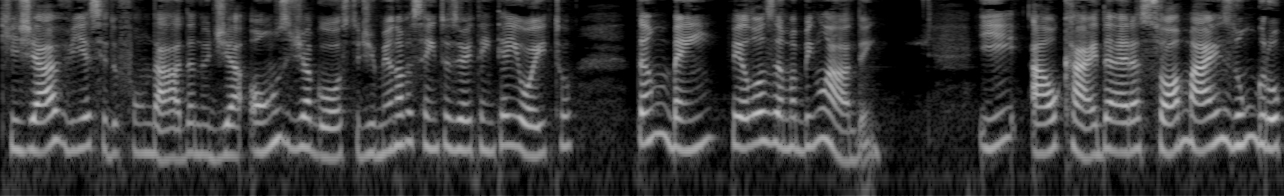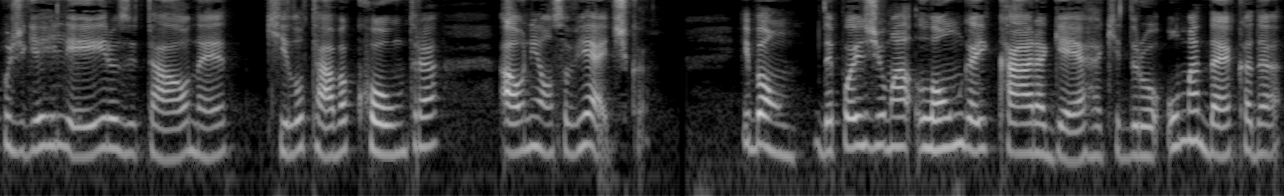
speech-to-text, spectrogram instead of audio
que já havia sido fundada no dia 11 de agosto de 1988, também pelo Osama Bin Laden. E a Al-Qaeda era só mais um grupo de guerrilheiros e tal, né, que lutava contra a União Soviética. E bom, depois de uma longa e cara guerra que durou uma década,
